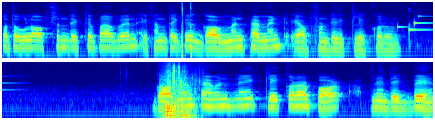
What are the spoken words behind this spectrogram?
কতগুলো অপশন দেখতে পাবেন? এখান থেকে গভর্নমেন্ট পেমেন্ট এই অপশনটিতে ক্লিক করুন। গভর্নমেন্ট পেমেন্টে ক্লিক করার পর আপনি দেখবেন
